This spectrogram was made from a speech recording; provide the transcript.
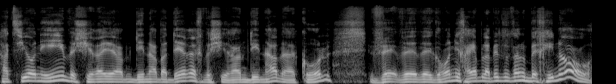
הציוניים, ושירי המדינה בדרך, ושירי המדינה והכל, ו- ו- וגרוניך היה מלמד אותנו בכינור,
